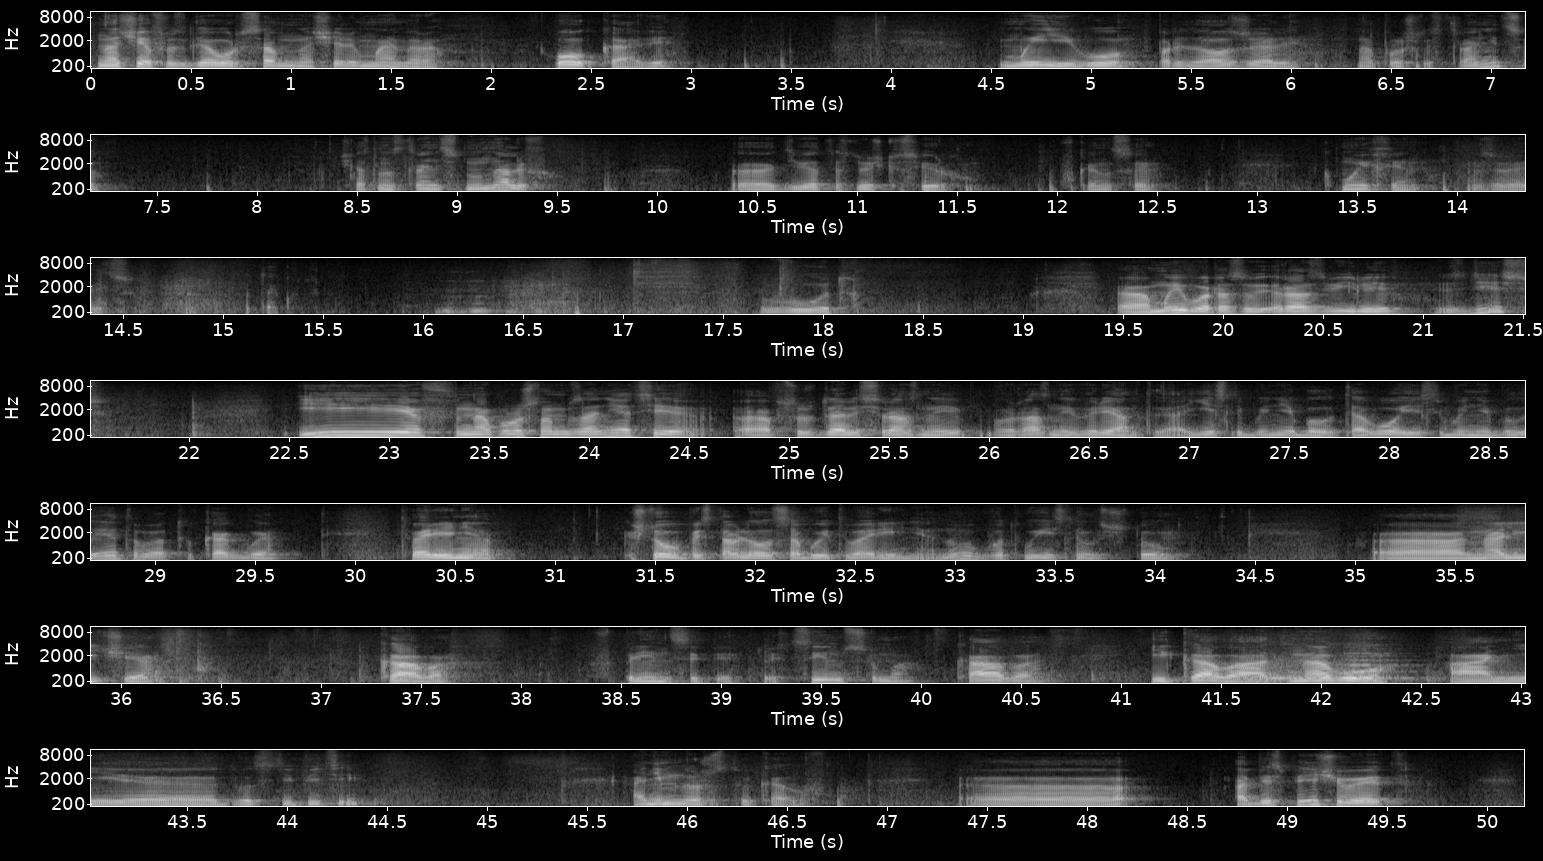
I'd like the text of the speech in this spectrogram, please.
Начав разговор в самом начале Маймера о каве, мы его продолжали на прошлой странице. Сейчас на странице Нуналев, э, девятая строчка сверху, в конце. К мой хен называется. Вот так вот. Вот. А мы его развили здесь. И на прошлом занятии обсуждались разные, разные варианты. А если бы не было того, если бы не было этого, то как бы творение, что бы представляло собой творение? Ну, вот выяснилось, что э, наличие кава, в принципе, то есть цимсума, кава и кава одного, а не 25, а не множество кавов, э, обеспечивает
